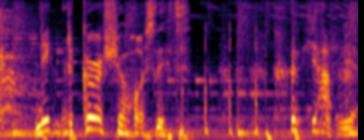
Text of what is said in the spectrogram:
Nick de Kershaw was dit. ja, ja.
